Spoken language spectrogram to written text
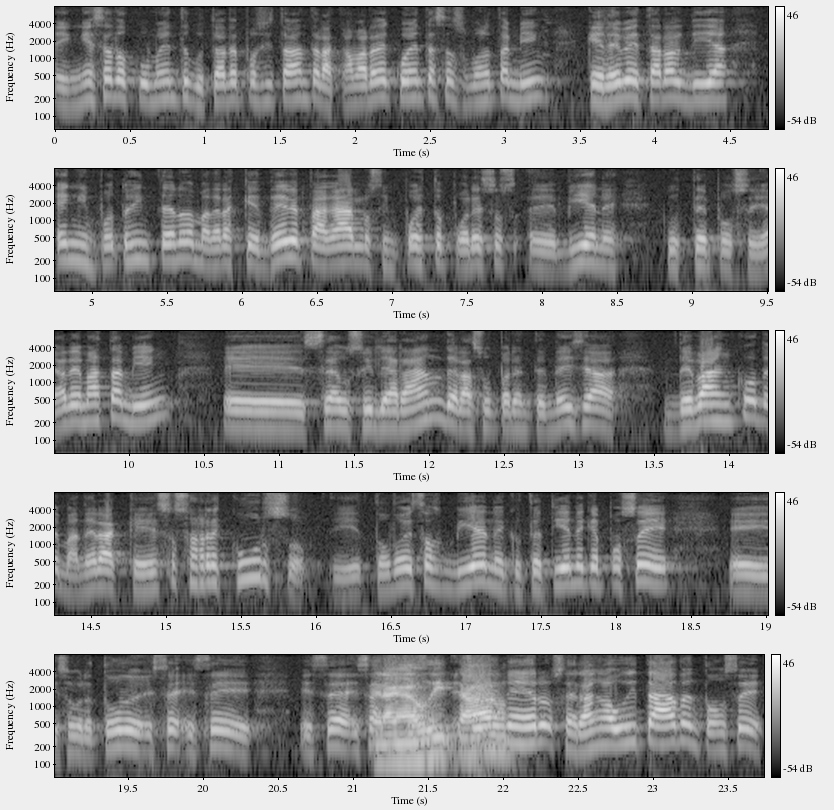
en ese documento que usted ha depositado ante la Cámara de Cuentas, se supone también que debe estar al día en impuestos internos, de manera que debe pagar los impuestos por esos eh, bienes que usted posee. Además también eh, se auxiliarán de la superintendencia de banco, de manera que esos recursos y todos esos bienes que usted tiene que poseer, eh, y sobre todo ese, ese, ese, serán dinero, serán auditados, entonces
